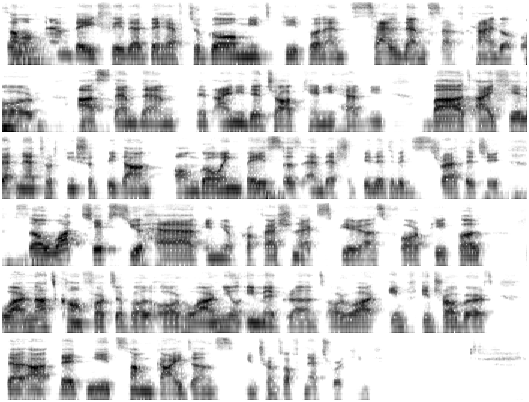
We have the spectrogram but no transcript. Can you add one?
some of them they feel that they have to go meet people and sell themselves kind of or ask them them that i need a job can you help me? But i feel that networking should be done ongoing basis and there should be a little bit strategy. So what tips you have in your professional experience for people who are not comfortable or who are new immigrants or who are introverts that are, that need some guidance in terms of networking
